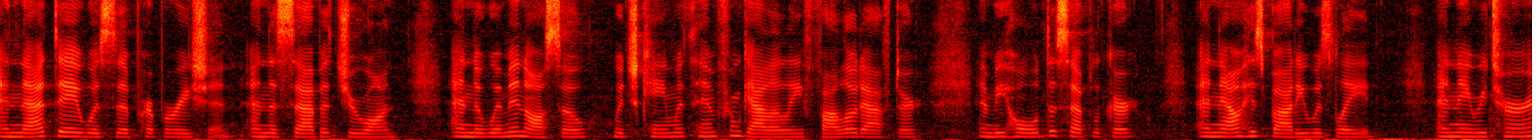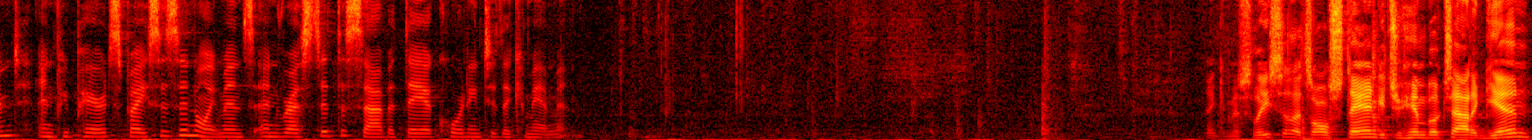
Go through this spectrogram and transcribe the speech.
And that day was the preparation, and the Sabbath drew on. And the women also, which came with him from Galilee, followed after. And behold, the sepulchre, and now his body was laid. And they returned and prepared spices and ointments, and rested the Sabbath day according to the commandment. Thank you, Miss Lisa. Let's all stand, get your hymn books out again,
